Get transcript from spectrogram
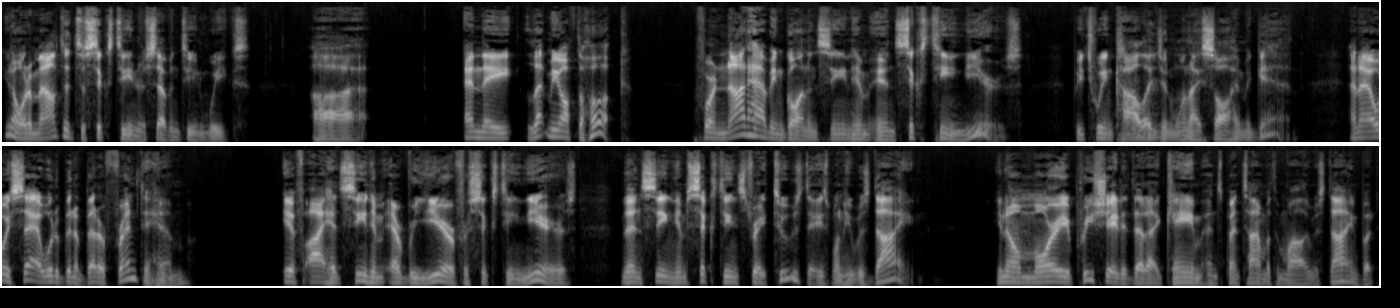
you know, it amounted to sixteen or seventeen weeks. Uh, and they let me off the hook for not having gone and seen him in 16 years between college mm-hmm. and when I saw him again. And I always say I would have been a better friend to him if I had seen him every year for 16 years than seeing him 16 straight Tuesdays when he was dying. You know, mm. Morrie appreciated that I came and spent time with him while he was dying, but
